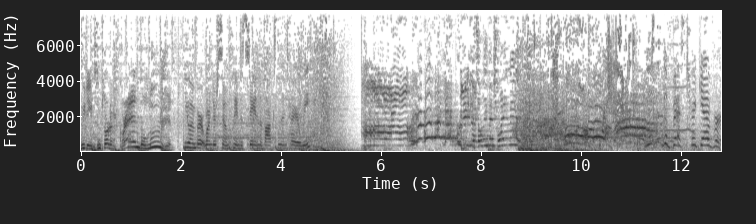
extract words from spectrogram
We need some sort of grand illusion. You and Burt Wonderstone plan to stay in the box an entire week? Ah! I can't breathe! It's only been 20 minutes. This is the best trick ever.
